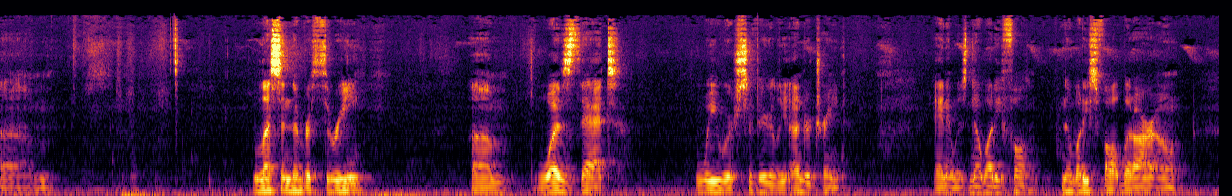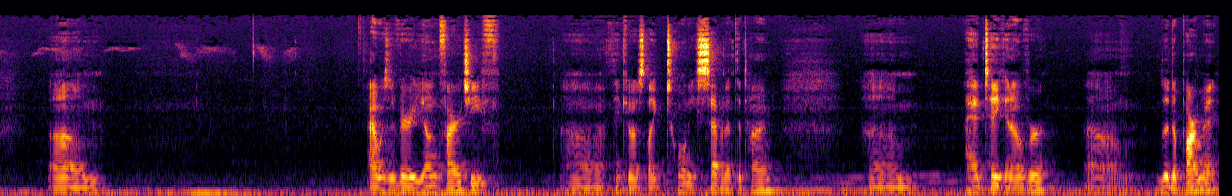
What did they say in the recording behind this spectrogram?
Um, lesson number three um, was that we were severely undertrained, and it was nobody fault, nobody's fault but our own. Um, I was a very young fire chief. Uh, I think I was like 27 at the time um, I had taken over um, the department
